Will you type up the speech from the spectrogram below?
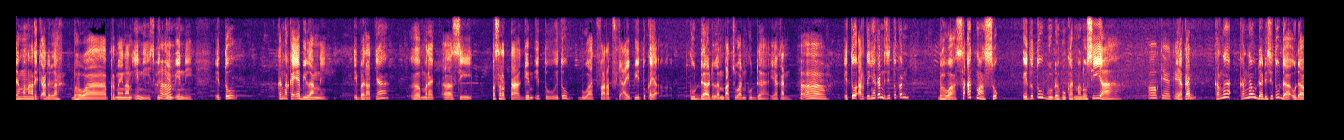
yang menarik adalah bahwa permainan ini Squid Ha-ha. Game ini itu kan kakeknya bilang nih ibaratnya mereka si peserta game itu itu buat para VIP itu kayak kuda dalam pacuan kuda ya kan Heeh. itu artinya kan di situ kan bahwa saat masuk itu tuh udah bukan manusia Oke oke. ya oke. kan karena karena udah di situ udah udah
